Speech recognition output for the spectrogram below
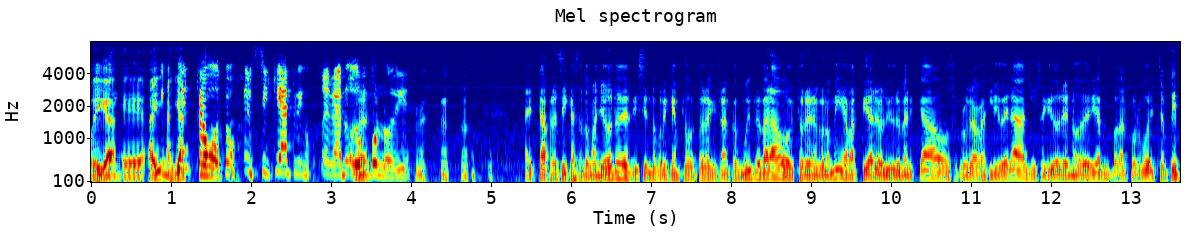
Oiga, eh, hay, 50 votos, el psiquiátrico se ganó Don Bolodia. Ahí está Francisca Sotomayor eh, diciendo, por ejemplo, doctora, que Franco es muy preparado, doctor en economía, partidario del libre mercado, su programa es liberal, sus seguidores no deberían votar por Boric, en fin.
